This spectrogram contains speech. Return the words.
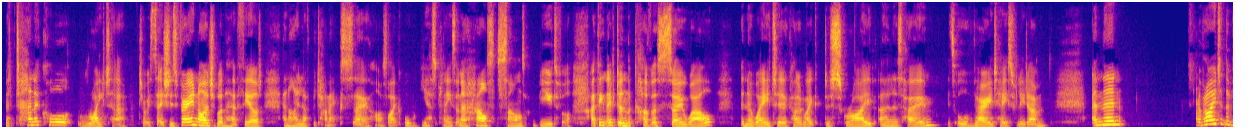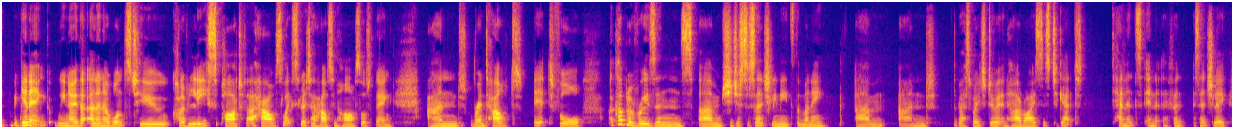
botanical writer, shall we say. She's very knowledgeable in her field and I love botanics. So I was like, oh yes, please. And her house sounds beautiful. I think they've done the cover so well in a way to kind of like describe Erna's home. It's all very tastefully done. And then right at the beginning, we know that Eleanor wants to kind of lease part of her house, like split her house in half sort of thing, and rent out it for a couple of reasons. Um, she just essentially needs the money, um, and the best way to do it in her eyes is to get tenants in essentially.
